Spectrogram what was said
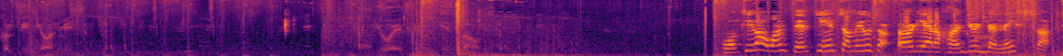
Continue on mission. UAV inbound. Well, if he got 115, somebody was already at 100, then they suck.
